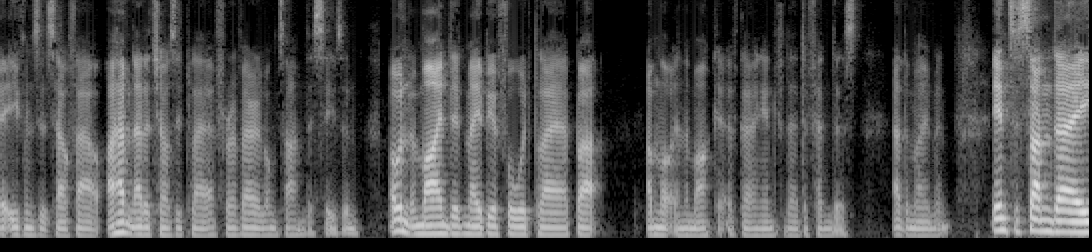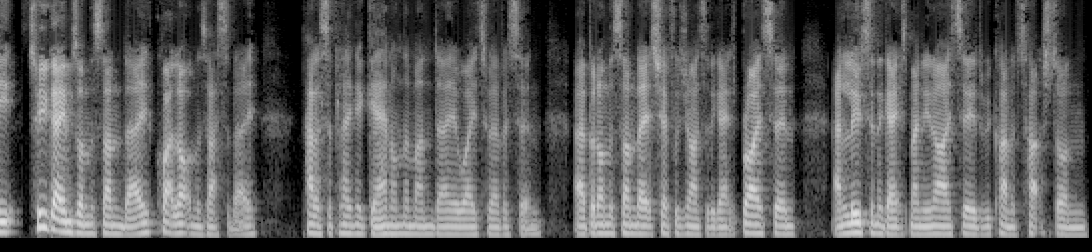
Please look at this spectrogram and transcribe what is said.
it evens itself out. I haven't had a Chelsea player for a very long time this season. I wouldn't have minded maybe a forward player, but I'm not in the market of going in for their defenders at the moment. Into Sunday, two games on the Sunday, quite a lot on the Saturday. Palace are playing again on the Monday away to Everton. Uh, but on the Sunday, it's Sheffield United against Brighton and Luton against Man United. We kind of touched on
